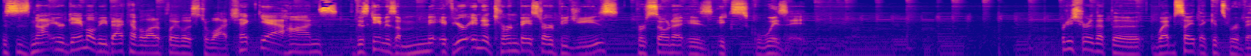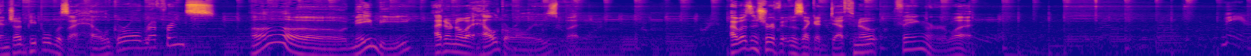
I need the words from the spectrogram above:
This is not your game. I'll be back. Have a lot of playlists to watch. Heck yeah, Hans. This game is a. If you're into turn-based RPGs, Persona is exquisite. Pretty sure that the website that gets revenge on people was a Hell Girl reference. Oh, maybe. I don't know what Hell Girl is, but I wasn't sure if it was like a Death Note thing or what. There,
